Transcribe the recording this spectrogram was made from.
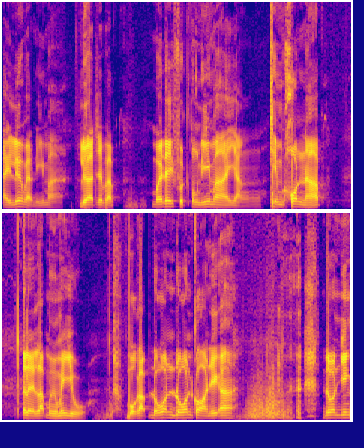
ไอ้เรื่องแบบนี้มา รืออาจจะแบบไม่ได้ฝึกตรงนี้มาอย่างเข้มข้นนะครับ ก็เลยรับมือไม่อยู่ บวกกับโดนโดนก่อนอีกอะโดนยิง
